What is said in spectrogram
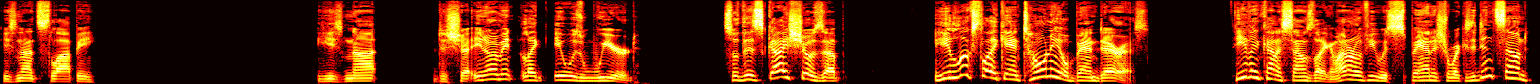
He's not sloppy. He's not disheveled. You know what I mean? Like it was weird. So this guy shows up. He looks like Antonio Banderas. He even kind of sounds like him. I don't know if he was Spanish or what, because he didn't sound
